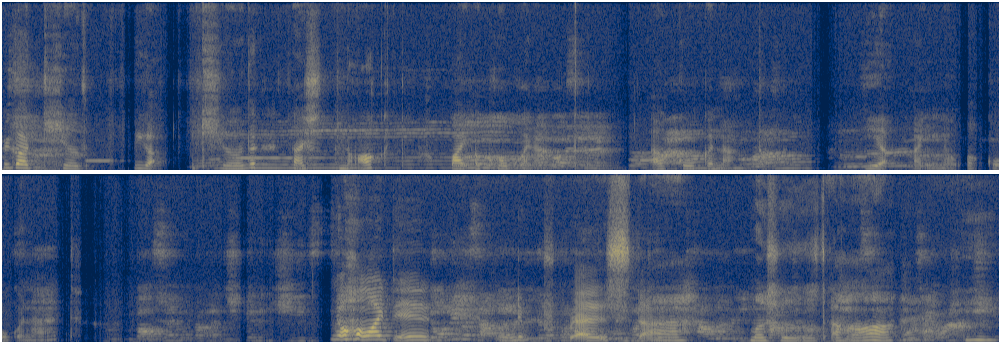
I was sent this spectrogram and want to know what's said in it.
We got killed. We got killed slash knocked by a coconut. A coconut. Yeah, I know a coconut. No, I didn't. Like The muscles. Uh huh. Calorie.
